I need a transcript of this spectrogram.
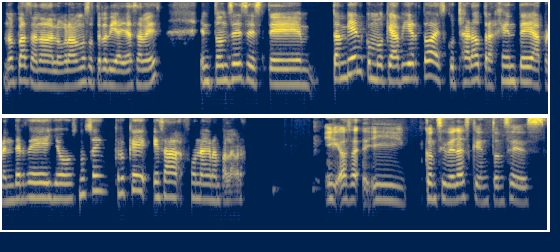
no pasa nada, lo grabamos otro día, ya sabes. Entonces, este, también como que abierto a escuchar a otra gente, a aprender de ellos, no sé, creo que esa fue una gran palabra. Y, o sea, y consideras que entonces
